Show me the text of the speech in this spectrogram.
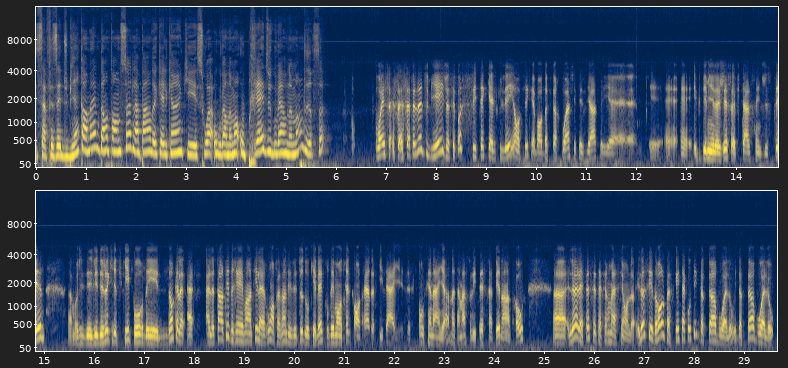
ça faisait du bien quand même d'entendre ça de la part de quelqu'un qui est soit au gouvernement ou près du gouvernement dire ça? Oui, ça, faisait du bien. Je ne sais pas si c'était calculé. On sait que, bon, Dr. Quash est pédiatre et, euh, épidémiologiste à l'hôpital Sainte-Justine. Euh, moi, j'ai déjà critiqué pour des... Disons qu'elle a, elle a tenté de réinventer la roue en faisant des études au Québec pour démontrer le contraire de ce qui, était de ce qui fonctionnait ailleurs, notamment sur les tests rapides, entre autres. Euh, là, elle a fait cette affirmation-là. Et là, c'est drôle parce qu'elle est à côté de Dr. Boileau. Et Dr. Boileau,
